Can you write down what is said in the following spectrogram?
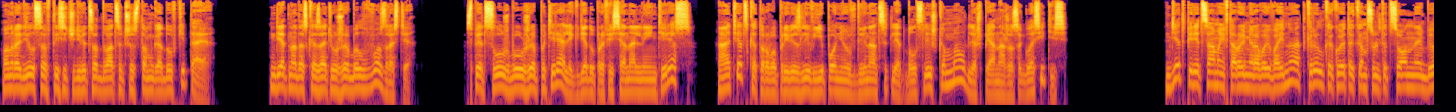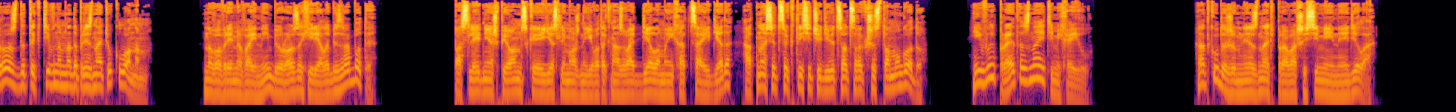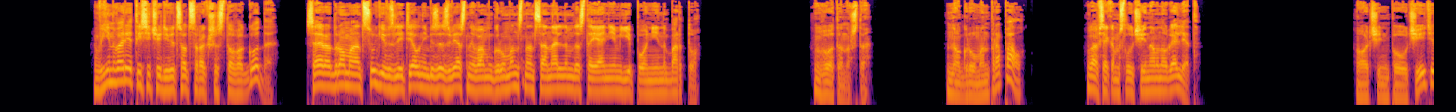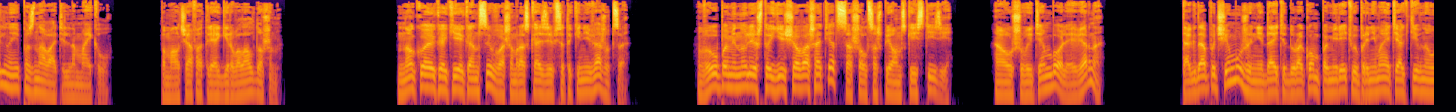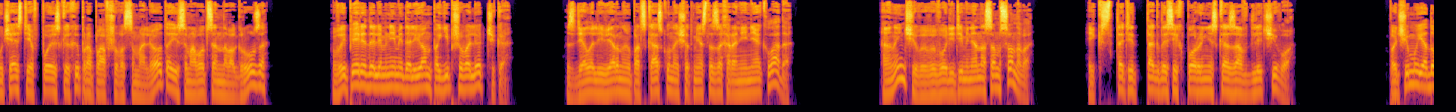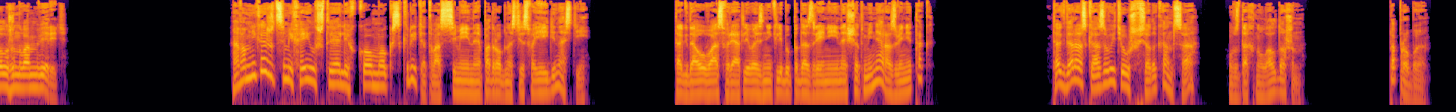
Он родился в 1926 году в Китае. Дед, надо сказать, уже был в возрасте. Спецслужбы уже потеряли к деду профессиональный интерес, а отец, которого привезли в Японию в 12 лет, был слишком мал для шпионажа, согласитесь. Дед перед самой Второй мировой войной открыл какое-то консультационное бюро с детективным, надо признать, уклоном. Но во время войны бюро захерело без работы. Последнее шпионское, если можно его так назвать, дело моих отца и деда относится к 1946 году. И вы про это знаете, Михаил. Откуда же мне знать про ваши семейные дела? В январе 1946 года с аэродрома Ацуги взлетел небезызвестный вам Груман с национальным достоянием Японии на борту. Вот оно что. Но Груман пропал. Во всяком случае, на много лет. Очень поучительно и познавательно, Майкл. Помолчав, отреагировал Алдошин. Но кое-какие концы в вашем рассказе все-таки не вяжутся. Вы упомянули, что еще ваш отец сошел со шпионской стези. А уж вы тем более, верно? Тогда почему же, не дайте дураком помереть, вы принимаете активное участие в поисках и пропавшего самолета, и самого ценного груза? Вы передали мне медальон погибшего летчика. Сделали верную подсказку насчет места захоронения клада. А нынче вы выводите меня на Самсонова. И, кстати, так до сих пор и не сказав для чего. Почему я должен вам верить? А вам не кажется, Михаил, что я легко мог скрыть от вас семейные подробности своей династии? Тогда у вас вряд ли возникли бы подозрения и насчет меня, разве не так? Тогда рассказывайте уж все до конца, вздохнул Алдошин. Попробую.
